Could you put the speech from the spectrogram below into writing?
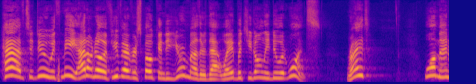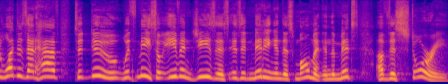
have to do with me? I don't know if you've ever spoken to your mother that way, but you'd only do it once, right? Woman, what does that have to do with me? So even Jesus is admitting in this moment, in the midst of this story,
